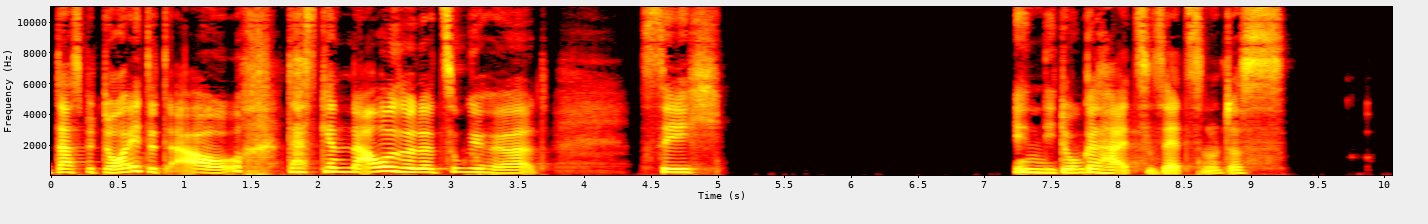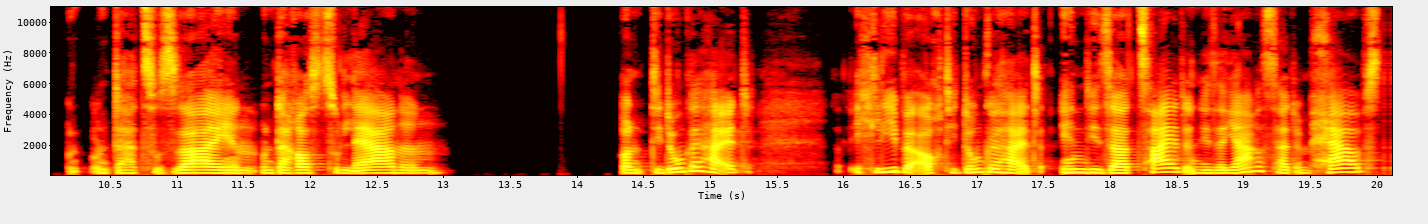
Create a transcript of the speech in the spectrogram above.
das bedeutet auch, dass genauso dazugehört, sich in die Dunkelheit zu setzen und das und, und da zu sein und daraus zu lernen. Und die Dunkelheit, ich liebe auch die Dunkelheit in dieser Zeit, in dieser Jahreszeit im Herbst.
